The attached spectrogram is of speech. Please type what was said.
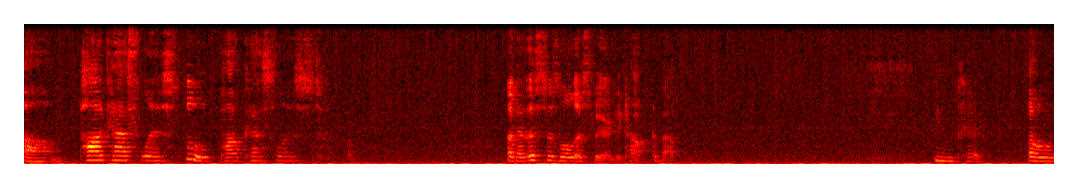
Um, podcast list. Ooh, podcast list. Okay, this is a list we already talked about. Okay. Oh.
